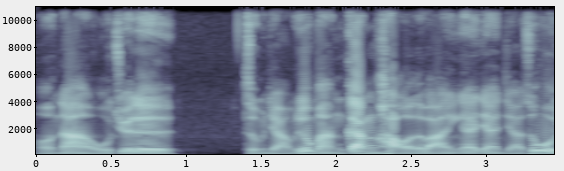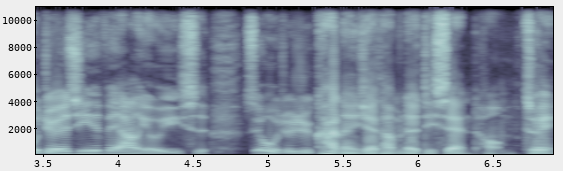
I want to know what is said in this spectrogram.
哦，那我觉得。怎么讲？就蛮刚好的吧，应该这样讲。所以我觉得其实非常有意思，所以我就去看了一下他们的 dissent 哈。所以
